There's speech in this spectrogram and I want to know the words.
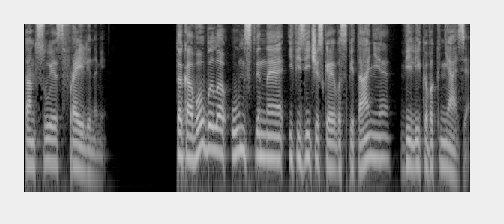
танцуя с фрейлинами. Таково было умственное и физическое воспитание великого князя.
